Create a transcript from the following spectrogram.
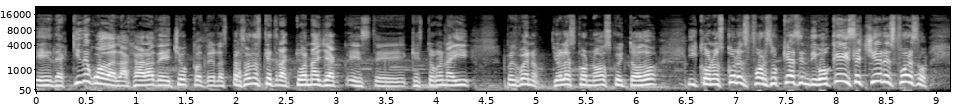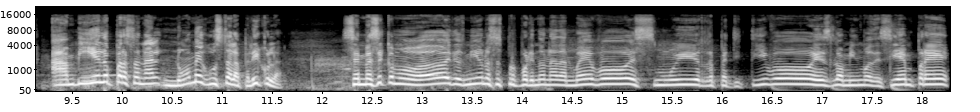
eh, de aquí de Guadalajara. De hecho, de las personas que actúan allá, este, que están ahí, pues bueno, yo las conozco y todo. Y conozco el esfuerzo que hacen. Digo, ok, está chido el esfuerzo. A mí en lo personal no me gusta la película. Se me hace como, ay, Dios mío, no estás proponiendo nada nuevo, es muy repetitivo, es lo mismo de siempre,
